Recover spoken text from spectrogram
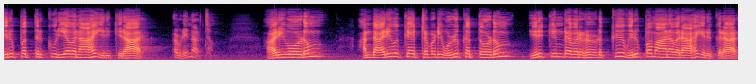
விருப்பத்திற்குரியவனாக இருக்கிறார் அப்படின்னு அர்த்தம். அறிவோடும் அந்த அறிவுக்கேற்றபடி ஒழுக்கத்தோடும் இருக்கின்றவர்களுக்கு விருப்பமானவராக இருக்கிறார்.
